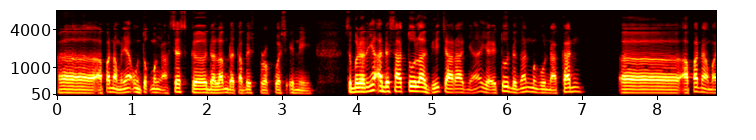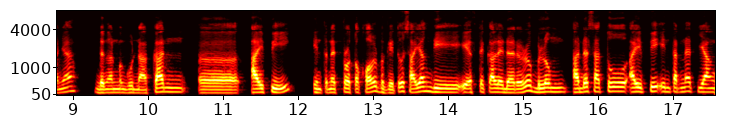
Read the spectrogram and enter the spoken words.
Uh, apa namanya untuk mengakses ke dalam database ProQuest ini. Sebenarnya ada satu lagi caranya yaitu dengan menggunakan uh, apa namanya dengan menggunakan uh, IP internet protokol begitu. Sayang di IFTK Ledarero belum ada satu IP internet yang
